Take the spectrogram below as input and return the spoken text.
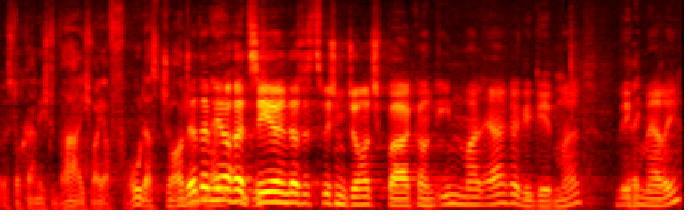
Oh, das ist doch gar nicht wahr. Ich war ja froh, dass George. Wird er mir auch erzählen, dass es zwischen George Barker und Ihnen mal Ärger gegeben hat? Wegen. Mary?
